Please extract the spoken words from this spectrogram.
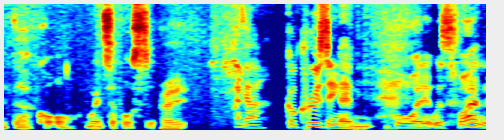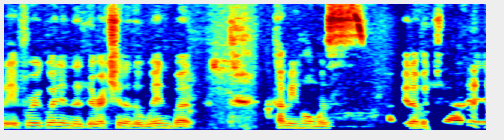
with the ko'o. We weren't supposed to. Right. yeah. Go cruising. And go, and it was fun if we were going in the direction of the wind, but coming home was a bit of a challenge.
